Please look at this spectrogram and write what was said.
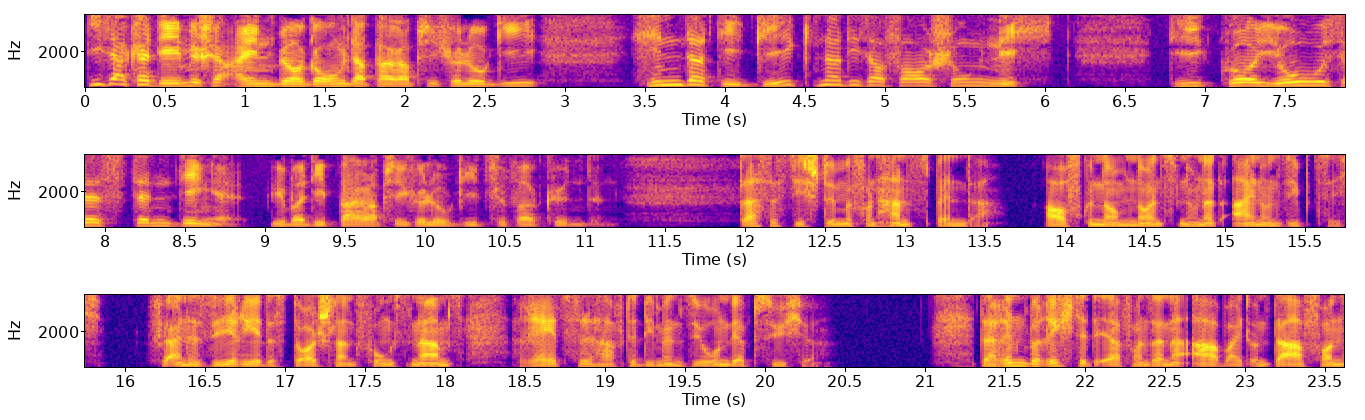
Diese akademische Einbürgerung der Parapsychologie hindert die Gegner dieser Forschung nicht, die kuriosesten Dinge über die Parapsychologie zu verkünden. Das ist die Stimme von Hans Bender, aufgenommen 1971 für eine Serie des Deutschlandfunks namens Rätselhafte Dimension der Psyche. Darin berichtet er von seiner Arbeit und davon,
